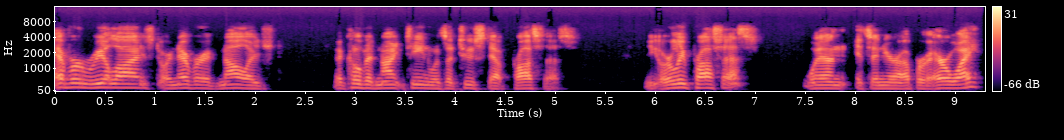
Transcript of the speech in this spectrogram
ever realized or never acknowledged that COVID 19 was a two step process. The early process when it's in your upper airway,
